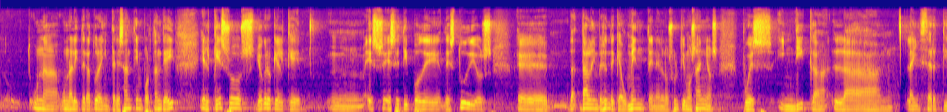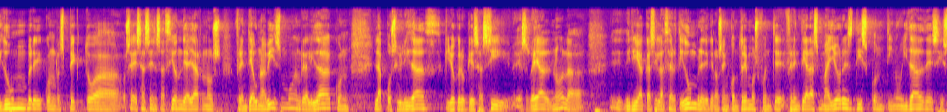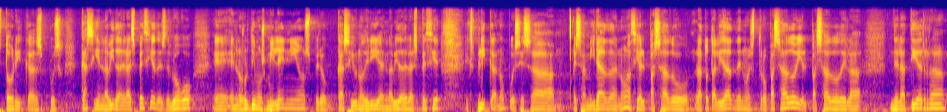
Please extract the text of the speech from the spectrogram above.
una, una literatura interesante, importante ahí. El que esos, yo creo que el que Mm, ese tipo de, estudios eh, da, la impresión de que aumenten en los últimos años, pues indica la, incertidumbre con respecto a o sea, esa sensación de hallarnos frente a un abismo, en realidad, con la posibilidad, que yo creo que es así, es real, ¿no? la, diría casi la certidumbre de que nos encontremos frente, frente a las mayores discontinuidades históricas, pues casi en la vida de la especie, desde luego eh, en los últimos milenios, pero casi uno diría en la vida de la especie, explica ¿no? pues esa, esa mirada ¿no? hacia el pasado, la totalidad de nuestro pasado y el pasado de la, de la Tierra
